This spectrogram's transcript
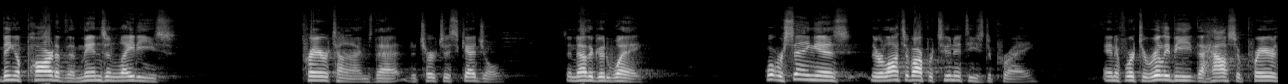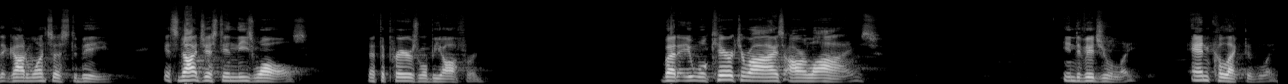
Being a part of the men's and ladies' prayer times that the church has scheduled. It's another good way. What we're saying is there are lots of opportunities to pray. And if we're to really be the house of prayer that God wants us to be, it's not just in these walls that the prayers will be offered, but it will characterize our lives individually and collectively,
